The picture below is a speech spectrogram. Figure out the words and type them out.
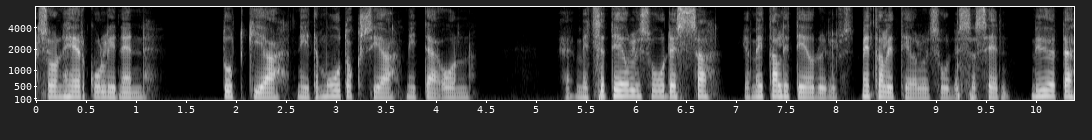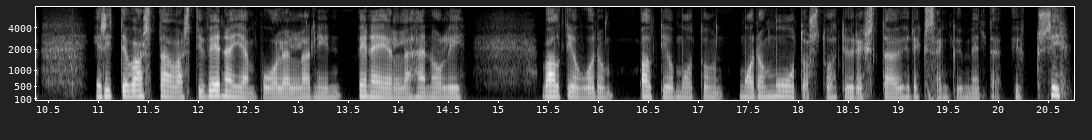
se on herkullinen tutkia niitä muutoksia, mitä on metsäteollisuudessa ja metalliteollisuudessa sen myötä. Ja sitten vastaavasti Venäjän puolella, niin Venäjällähän oli valtiomuodon, valtiomuodon muutos 1991.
